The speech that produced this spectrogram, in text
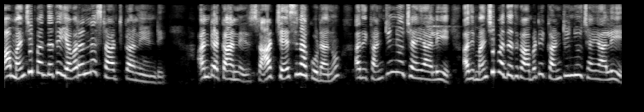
ఆ మంచి పద్ధతి ఎవరన్నా స్టార్ట్ కానివ్వండి అంటే కానీ స్టార్ట్ చేసినా కూడాను అది కంటిన్యూ చేయాలి. అది మంచి పద్ధతి కాబట్టి కంటిన్యూ చేయాలి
